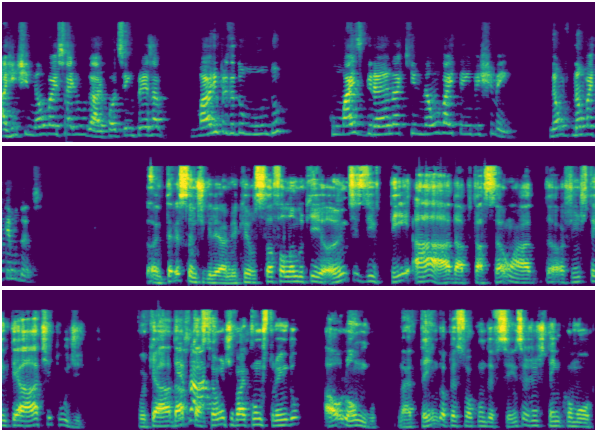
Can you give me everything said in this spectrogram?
a gente não vai sair do lugar. Pode ser a empresa, maior empresa do mundo, com mais grana que não vai ter investimento. Não, não vai ter mudança. Interessante, Guilherme, que você está falando que antes de ter a adaptação, a, a gente tem que ter a atitude. Porque a adaptação Exato. a gente vai construindo ao longo né? Tendo a pessoa com deficiência, a gente tem como.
